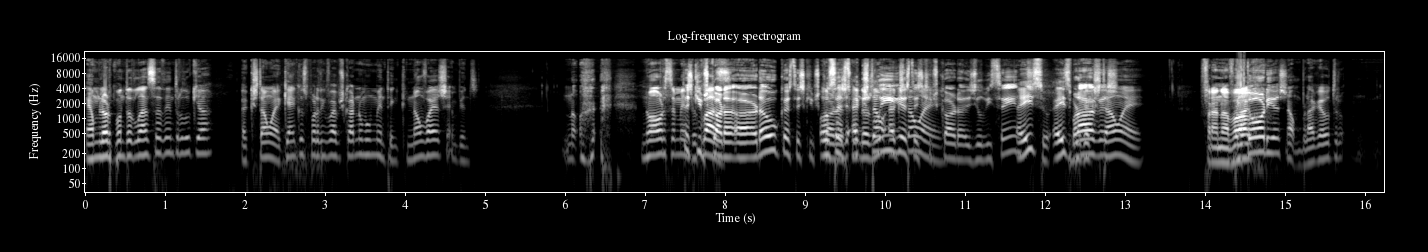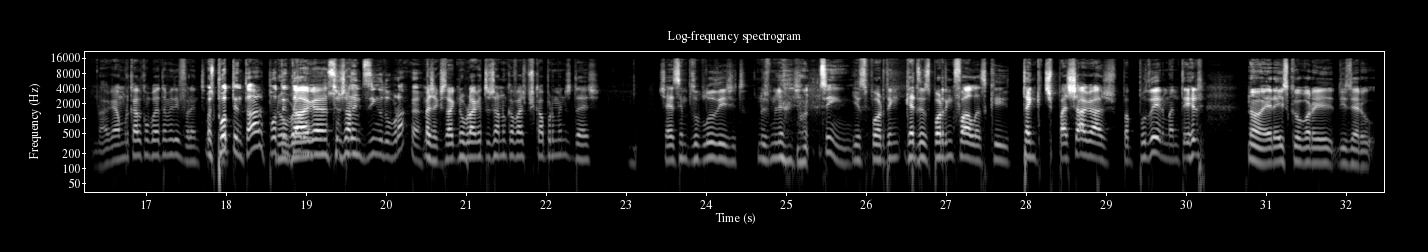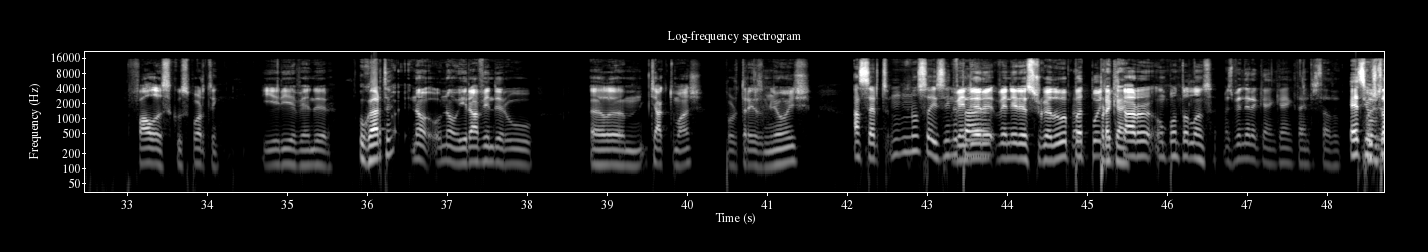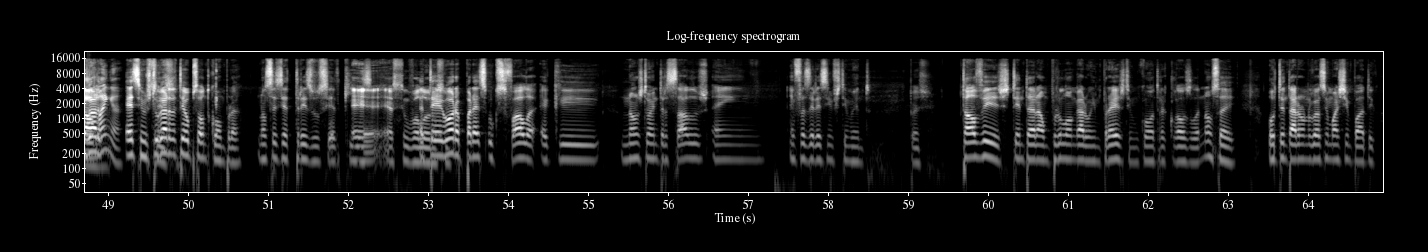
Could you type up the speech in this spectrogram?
é o melhor ponta de lança dentro do que há. A questão é quem é que o Sporting vai buscar no momento em que não vai à Champions? Não, não há orçamento Tens que ir buscar a a Araucas, tens que ir buscar Ou seja, a a questão- a ligas, questão tens que ir é- buscar a Gil Vicente, É isso, é isso. Porque a Bragas. questão é. Fran Navarro. Vitórias. Não, Braga é outro. Braga é um mercado completamente diferente. Mas pode tentar, pode No tentar Braga, um tu já- do Braga. Mas a questão é que no Braga tu já nunca vais buscar por menos de 10. Já é sempre duplo dígito nos milhões. Sim, E o Sporting, quer dizer, o Sporting fala-se que tem que despachar gajos para poder manter. Não, era isso que eu agora ia dizer. Fala-se que o Sporting iria vender. O Garte? Não, não irá vender o um, Tiago Tomás por 13 milhões. Ah, certo. Não sei se ainda Vender, está... vender esse jogador para depois para ir quem? buscar um ponto de lança. Mas vender a quem? Quem é que está interessado? É assim, o Stuttgart, é assim, o Stuttgart tem a opção de compra. Não sei se é de 13 ou se é de 15. É, é assim um valor. Até assim. agora parece, o que se fala é que não estão interessados em, em fazer esse investimento. Pois. Talvez tentarão prolongar o empréstimo com outra cláusula, não sei. Ou tentar um negócio mais simpático.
